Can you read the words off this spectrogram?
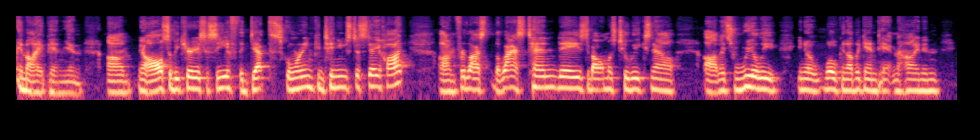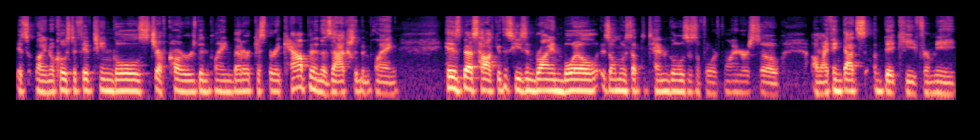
in my opinion, um, you know, I'll also be curious to see if the depth scoring continues to stay hot. Um, for the last the last ten days, about almost two weeks now, um, it's really, you know, woken up again. Danton Heinen is, you know, close to 15 goals. Jeff Carter's been playing better. Kasperi Kapanen has actually been playing his best hockey of the season. Brian Boyle is almost up to 10 goals as a fourth liner. So um, I think that's a big key for me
